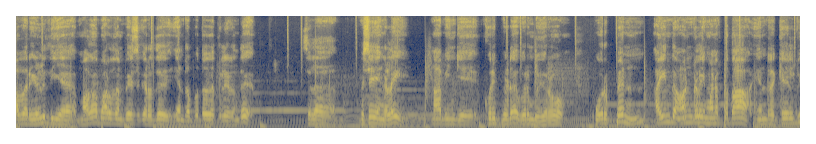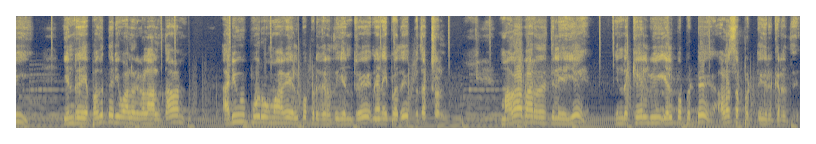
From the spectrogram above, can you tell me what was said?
அவர் எழுதிய மகாபாரதம் பேசுகிறது என்ற புத்தகத்திலிருந்து சில விஷயங்களை நாம் இங்கே குறிப்பிட விரும்புகிறோம். ஒரு பெண் ஐந்து ஆண்களை மணப்பதா என்ற கேள்வி இன்றைய பகுத்தறிவாளர்களால் தான் அறிவுபூர்வமாக எழுப்பப்படுகிறது என்று நினைப்பது பிதற்றல். மகாபாரதத்திலேயே இந்த கேள்வி எழுப்பப்பட்டு அலசப்பட்டு இருக்கிறது.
